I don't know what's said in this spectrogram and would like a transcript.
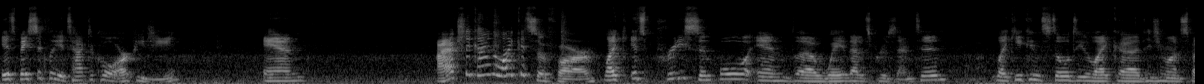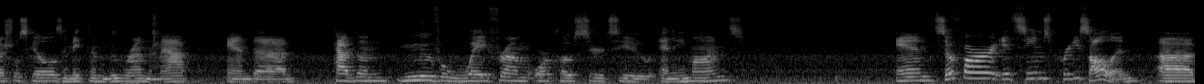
it's basically a tactical RPG, and I actually kind of like it so far. Like, it's pretty simple in the way that it's presented. Like, you can still do, like, uh, Digimon special skills and make them move around the map and uh, have them move away from or closer to Enemons. And so far, it seems pretty solid. Uh,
